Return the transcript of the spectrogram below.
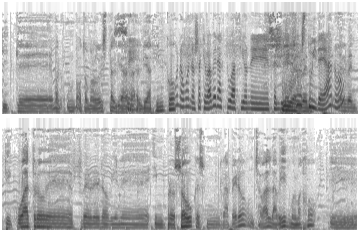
Quique, bueno, un otro monologuista el día Sí. el día 5. Bueno, bueno, o sea que va a haber actuaciones en Sí, directo, el es tu vein- idea, ¿no? El 24 de febrero viene Impro Show, que es un rapero, un chaval, David, muy majo, y,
